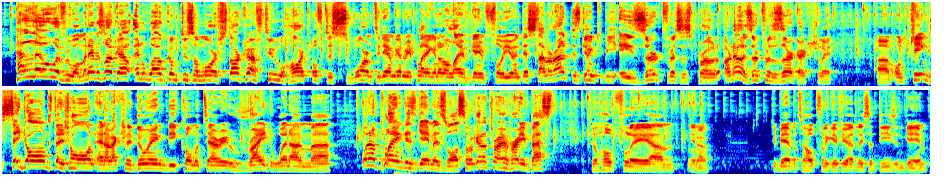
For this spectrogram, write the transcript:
Hello everyone, my name is Lowko and welcome to some more StarCraft 2 Heart of the Swarm. Today I'm going to be playing another live game for you and this time around it's going to be a Zerg versus Pro, or no, Zerg versus Zerg actually. Um, on King Sejong Station and I'm actually doing the commentary right when I'm, uh, when I'm playing this game as well. So we're going to try our very best to hopefully, um, you know, to be able to hopefully give you at least a decent game.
